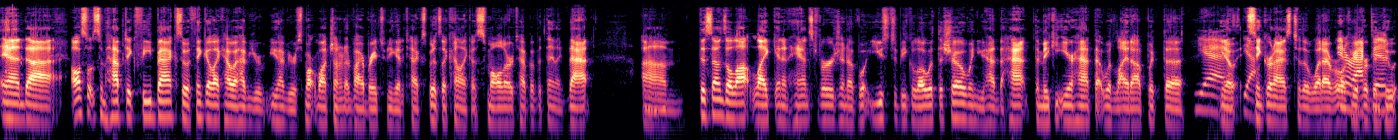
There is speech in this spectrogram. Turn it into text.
And uh, also some haptic feedback. So think of like how I have your you have your smartwatch on and it vibrates when you get a text, but it's like kind of like a smaller type of a thing like that. Um, this sounds a lot like an enhanced version of what used to be Glow with the show when you had the hat, the Mickey ear hat that would light up with the Yes, you know yeah. synchronized to the whatever. Or if you've ever been to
